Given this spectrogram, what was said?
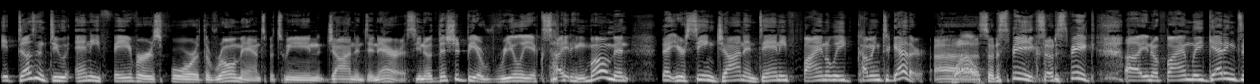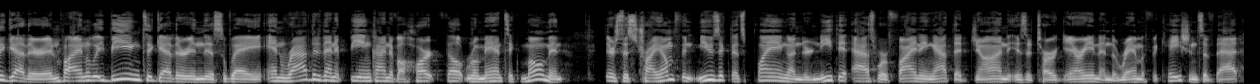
it doesn't do any favors for the romance between Jon and Daenerys. You know, this should be a really exciting moment that you're seeing Jon and Dany finally coming together, uh, so to speak, so to speak. Uh, you know, finally getting together and finally being together in this way. And rather than it being kind of a heartfelt romantic moment, there's this triumphant music that's playing underneath it as we're finding out that Jon is a Targaryen and the ramifications of that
